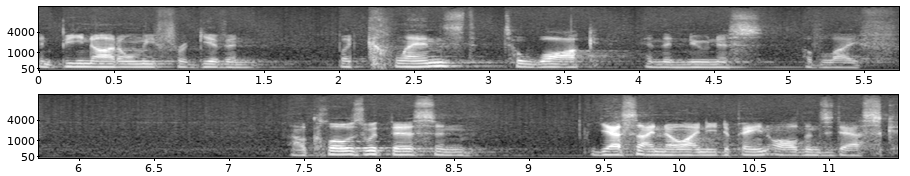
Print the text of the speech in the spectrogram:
and be not only forgiven, but cleansed to walk in the newness of life. I'll close with this, and yes, I know I need to paint Alden's desk.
